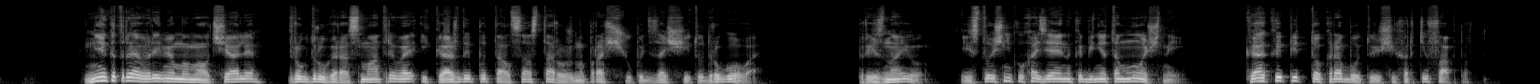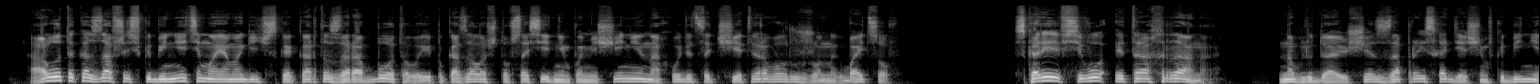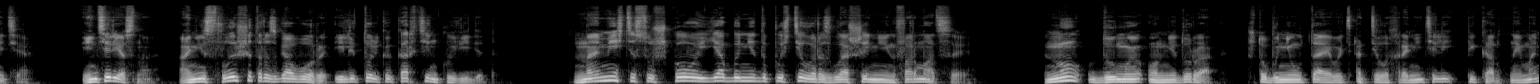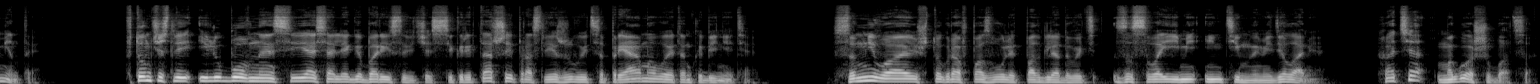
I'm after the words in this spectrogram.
Некоторое время мы молчали, друг друга рассматривая, и каждый пытался осторожно прощупать защиту другого. Признаю, источник у хозяина кабинета мощный, как и пяток работающих артефактов. А вот оказавшись в кабинете, моя магическая карта заработала и показала, что в соседнем помещении находятся четверо вооруженных бойцов. Скорее всего, это охрана, наблюдающая за происходящим в кабинете. Интересно, они слышат разговоры или только картинку видят? На месте Сушковой я бы не допустил разглашения информации. Ну, думаю, он не дурак. чтобы не утаивать от телохранителей пикантные моменты. В том числе и любовная связь Олега Борисовича с секретаршей прослеживается прямо в этом кабинете. Сомневаюсь, что граф позволит подглядывать за своими интимными делами. Хотя могу ошибаться.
